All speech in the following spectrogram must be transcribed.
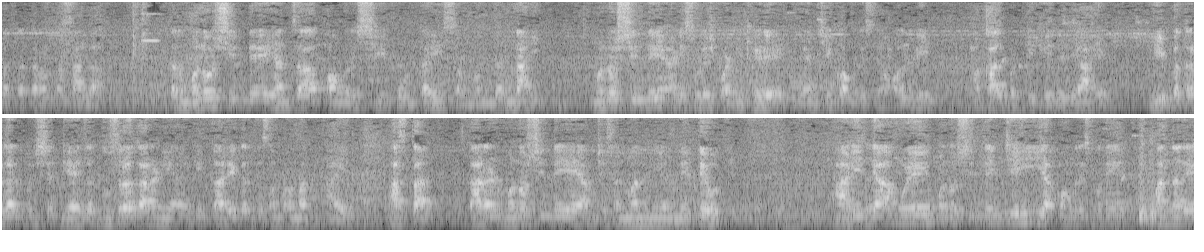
पत्रकारांना सांगा. तर मनोज शिंदे यांचा काँग्रेसशी कोणताही संबंध नाही. मनोज शिंदे आणि सुरेश पाटील खेडे यांची काँग्रेसने ऑलरेडी हकालपट्टी केलेली आहे. ही पत्रकार परिषद घ्यायचं दुसरं कारण हे आहे की कार्यकर्ते संभ्रमात आहेत असतात. कारण मनोज शिंदे हे आमचे सन्माननीय नेते होते. आणि त्यामुळे मनोज शिंदेचेही या काँग्रेसमध्ये मानणारे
